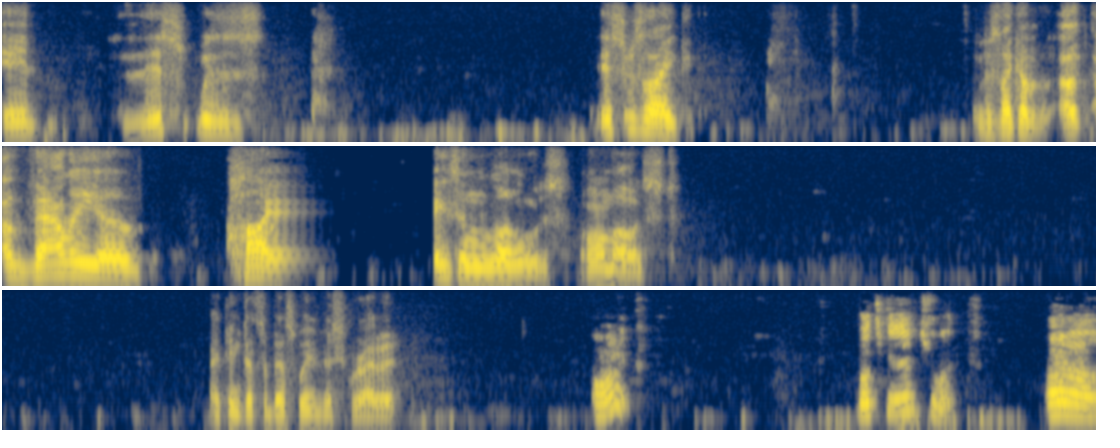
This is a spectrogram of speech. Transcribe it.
it this was this was like it was like a, a, a valley of highs and lows almost. I think that's the best way to describe it. Alright. Let's get into it. Uh,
